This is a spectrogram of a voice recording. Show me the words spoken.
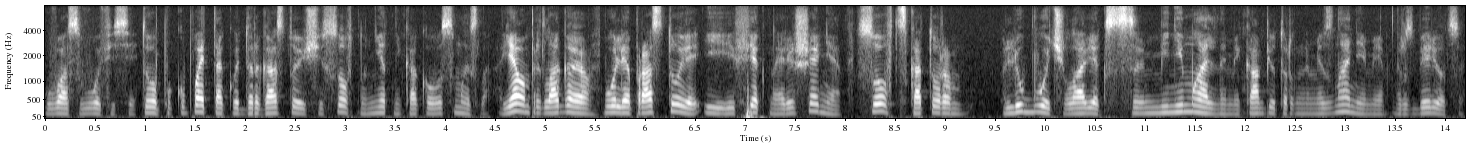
у вас в офисе, то покупать такой дорогостоящий софт ну, нет никакого смысла. Я вам предлагаю более простое и эффектное решение. Софт, с которым любой человек с минимальными компьютерными знаниями разберется.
